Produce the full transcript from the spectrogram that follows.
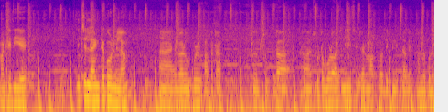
মাটি দিয়ে নিচের লাইনটা করে নিলাম। এবার উপরের পাতাটা। তো চোখটা ছোট বড় আছে নেই, সেটার মাপটাও দেখে নিতে হবে ভালো করে।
